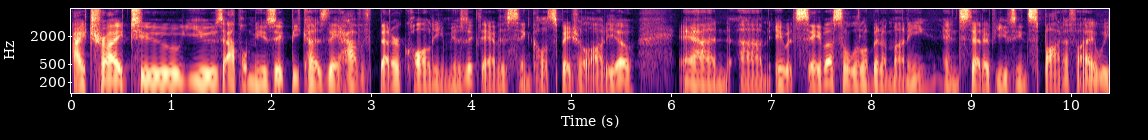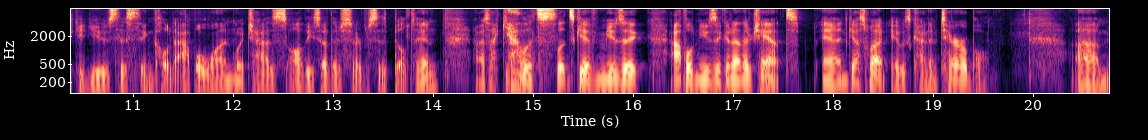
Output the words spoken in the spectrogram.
I try to use Apple Music because they have better quality music. They have this thing called spatial audio, and um, it would save us a little bit of money. Instead of using Spotify, we could use this thing called Apple One, which has all these other services built in. And I was like, yeah, let's let's give music Apple Music another chance. And guess what? It was kind of terrible. Um,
